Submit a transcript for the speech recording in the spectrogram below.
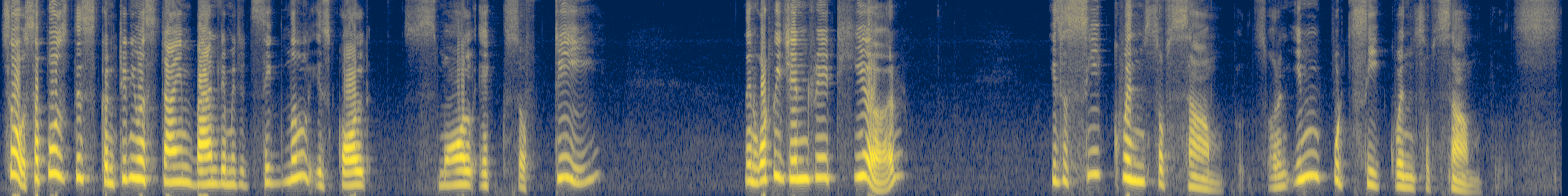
So, suppose this continuous time band limited signal is called small x of t, then what we generate here is a sequence of samples or an input sequence of samples.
